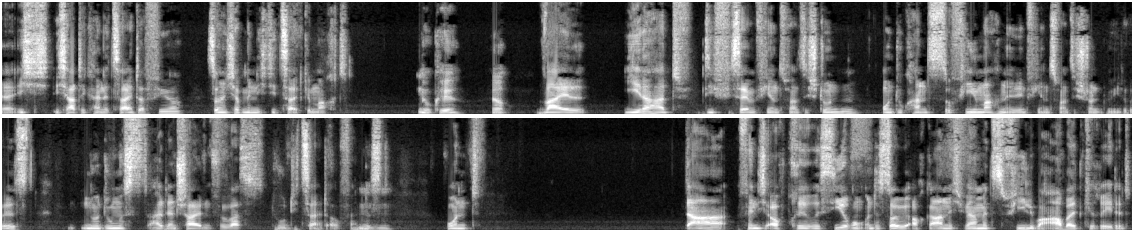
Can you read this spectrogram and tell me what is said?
äh, ich, ich hatte keine Zeit dafür, sondern ich habe mir nicht die Zeit gemacht. Okay. Ja. Weil jeder hat dieselben 24 Stunden und du kannst so viel machen in den 24 Stunden, wie du willst. Nur du musst halt entscheiden, für was du die Zeit aufwendest. Mhm. Und da finde ich auch Priorisierung, und das soll auch gar nicht, wir haben jetzt viel über Arbeit geredet,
